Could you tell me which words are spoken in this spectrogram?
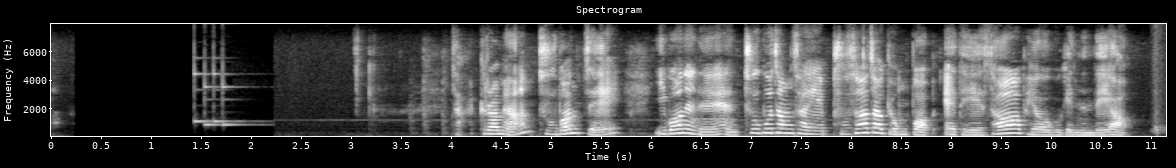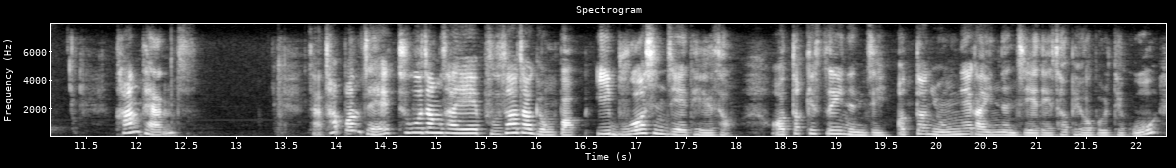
그러면 두 번째, 이번에는 투부정사의 부사적 용법에 대해서 배워보겠는데요. content. 자, 첫 번째, 투부정사의 부사적 용법, 이 무엇인지에 대해서 어떻게 쓰이는지, 어떤 용례가 있는지에 대해서 배워볼 테고,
